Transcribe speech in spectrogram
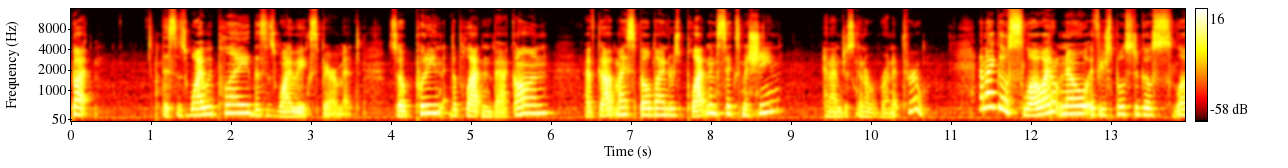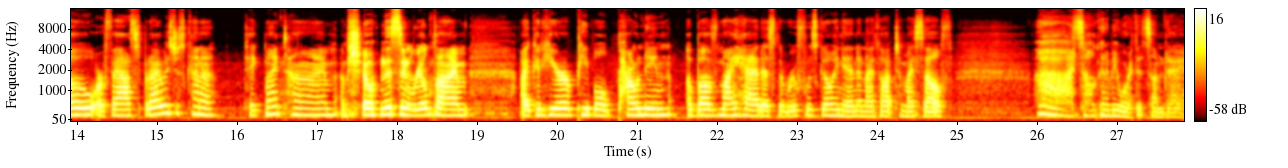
but this is why we play, this is why we experiment. So putting the platen back on, I've got my Spellbinders Platinum 6 machine, and I'm just gonna run it through. And I go slow. I don't know if you're supposed to go slow or fast, but I always just kind of take my time. I'm showing this in real time. I could hear people pounding above my head as the roof was going in, and I thought to myself, oh, it's all going to be worth it someday.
